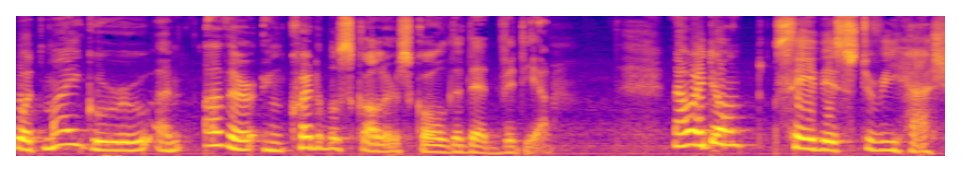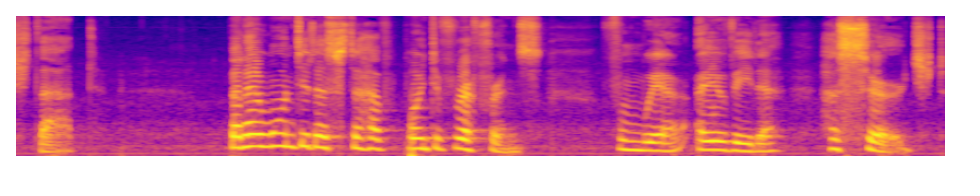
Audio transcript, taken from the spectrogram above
what my guru and other incredible scholars call the dead Vidya. Now, I don't say this to rehash that, but I wanted us to have a point of reference from where Ayurveda has surged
